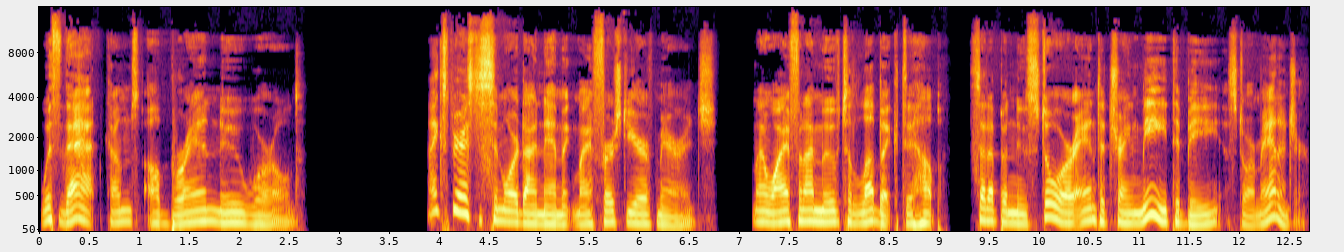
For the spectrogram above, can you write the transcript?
with that comes a brand new world. I experienced a similar dynamic my first year of marriage. My wife and I moved to Lubbock to help set up a new store and to train me to be a store manager.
